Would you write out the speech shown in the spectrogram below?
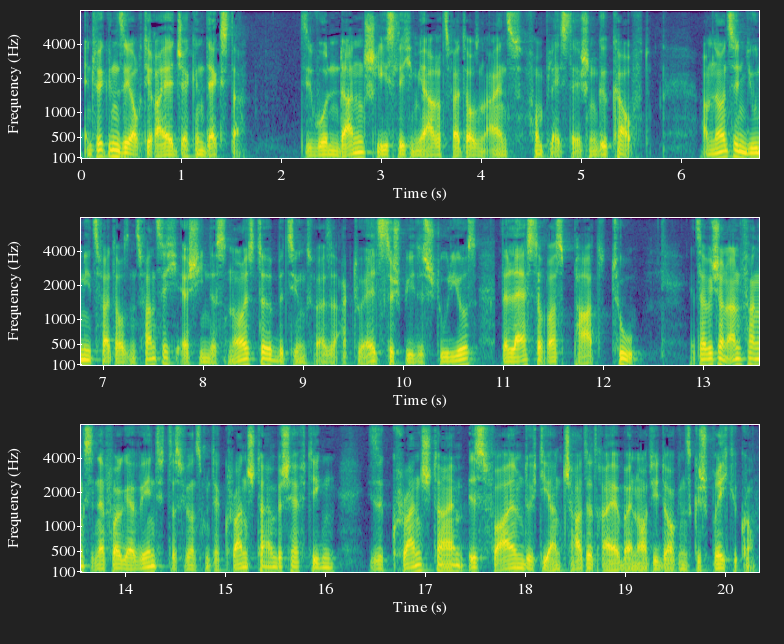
entwickelten sie auch die Reihe Jack and Dexter. Sie wurden dann schließlich im Jahre 2001 von PlayStation gekauft. Am 19. Juni 2020 erschien das neueste bzw. aktuellste Spiel des Studios, The Last of Us Part 2. Jetzt habe ich schon anfangs in der Folge erwähnt, dass wir uns mit der Crunch Time beschäftigen. Diese Crunch Time ist vor allem durch die Uncharted-Reihe bei Naughty Dog ins Gespräch gekommen.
